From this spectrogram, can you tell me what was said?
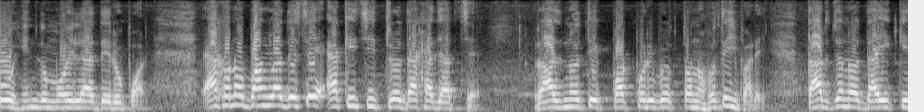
ও হিন্দু মহিলাদের উপর। এখনও বাংলাদেশে একই চিত্র দেখা যাচ্ছে। রাজনৈতিক পট পরিবর্তন হতেই পারে। তার জন্য দায়ী কি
